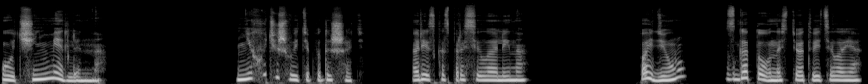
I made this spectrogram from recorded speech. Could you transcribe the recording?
очень медленно. «Не хочешь выйти подышать?» — резко спросила Алина. Пойдем, с готовностью ответила я.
